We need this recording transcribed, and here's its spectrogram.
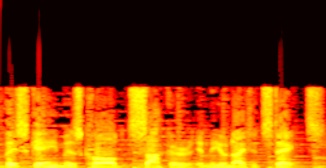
This game is called soccer in the United States.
